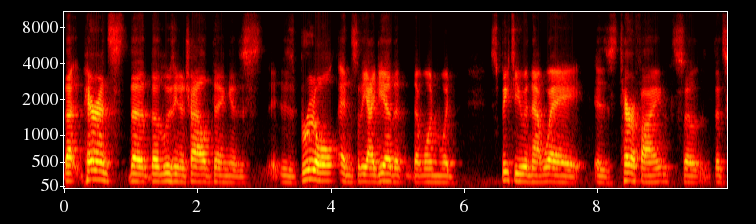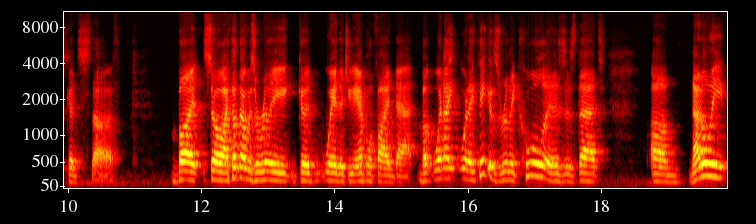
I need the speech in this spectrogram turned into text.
that parents the the losing a child thing is is brutal. And so the idea that that one would speak to you in that way is terrifying. So that's good stuff but so i thought that was a really good way that you amplified that but what i what i think is really cool is is that um, not only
